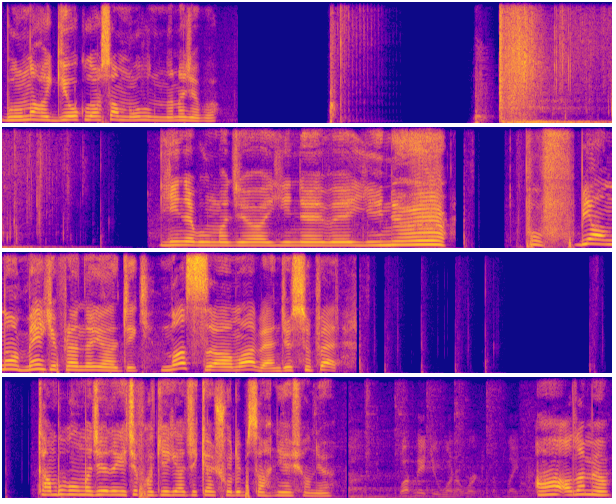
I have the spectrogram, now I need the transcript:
Bununla hagi oklarsam ne olur lan acaba? Yine bulmaca, yine ve yine. Puf, bir anda Make a Friend'e gelecek. Nasıl ama bence süper. Tam bu bulmacaya da geçip Hagi'ye gelecekken şöyle bir sahne yaşanıyor. Aa alamıyorum.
